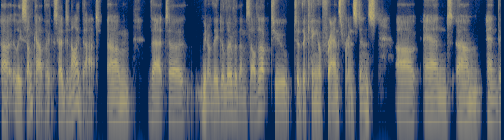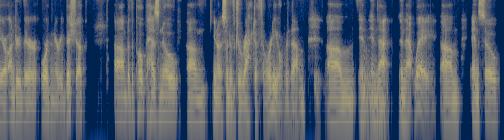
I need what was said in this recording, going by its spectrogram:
uh, at least some Catholics, had denied that. Um, that uh, you know they deliver themselves up to to the King of France, for instance, uh, and um, and they are under their ordinary bishop. Um, but the Pope has no, um, you know, sort of direct authority over them um, in, in that in that way. Um, and so,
